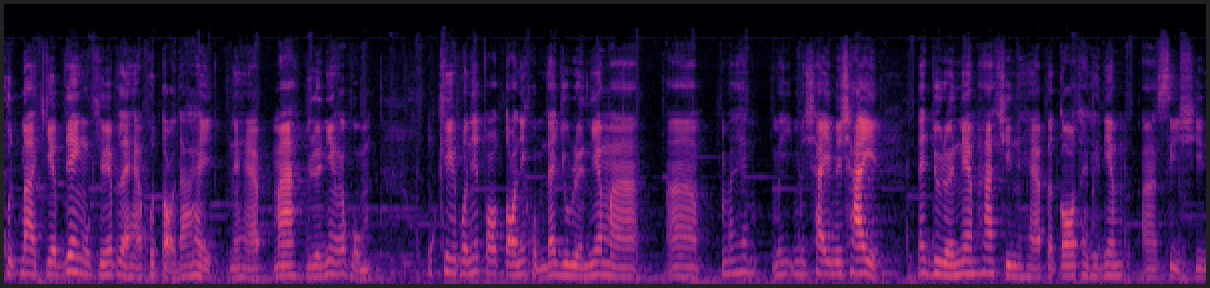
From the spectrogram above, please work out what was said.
ขุดมาเกียบเด้งโอเคไม่เป็นไรครับขุดต่อได้นะครับมายูเรเนียมครับผมโอเคพอนี้ตอนตอนนี้ผมได้ยูเรเนียมมาอ่าไม่ใช่ไม่ไม่ใช่ไม่ใช่ได้ยูเรเนียม 5 ชิ้นครับแล้วก็ไทเทเนียมอ่า4ชิ้น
